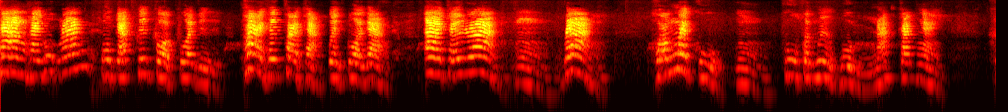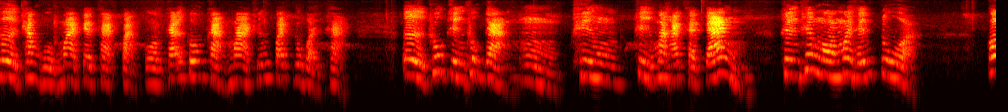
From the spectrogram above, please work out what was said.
ข้างให้ลูกร้านผู้จักคือขอบครัวดีผ้าคือผ้าฉางเป็นตัวอย่างอาใช้ร่าง อืมร่าง ของแม่ครูอืมผู้พนมือบุญนักทักไง เคยทำบุญมาจะขาดปากก่อนค่ะทุกขังมาถึงปัจจุบันค่ะ เออ ทุกสิ่งทุกอย่าง อืมคือคือมหัศจรรย์คือที่มองไม่เห็นตัว ก็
